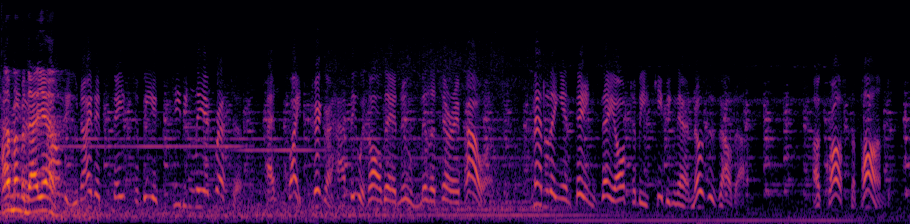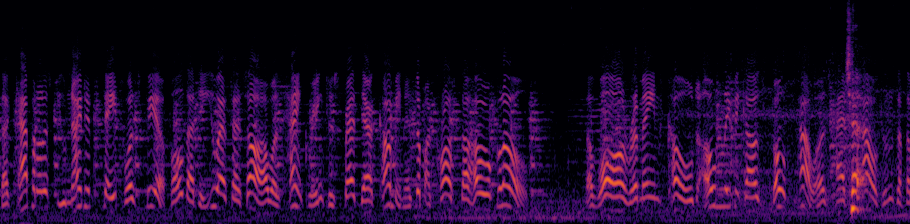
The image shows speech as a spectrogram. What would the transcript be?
I remember that, yeah. found the United States to be exceedingly aggressive and quite trigger-happy with all their new military powers, meddling in things they ought to be keeping their noses out of. Across the pond, the capitalist United States was fearful that the USSR was hankering to spread their communism across the whole globe. The war remained cold only because both powers had Ch- thousands of the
